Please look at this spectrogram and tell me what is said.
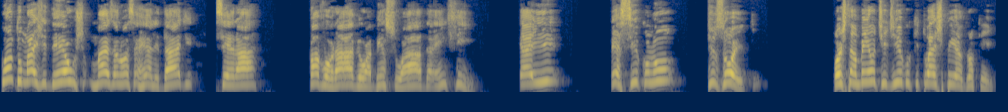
Quanto mais de Deus, mais a nossa realidade será favorável, abençoada, enfim. E aí, versículo 18. Pois também eu te digo que tu és Pedro, ok.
